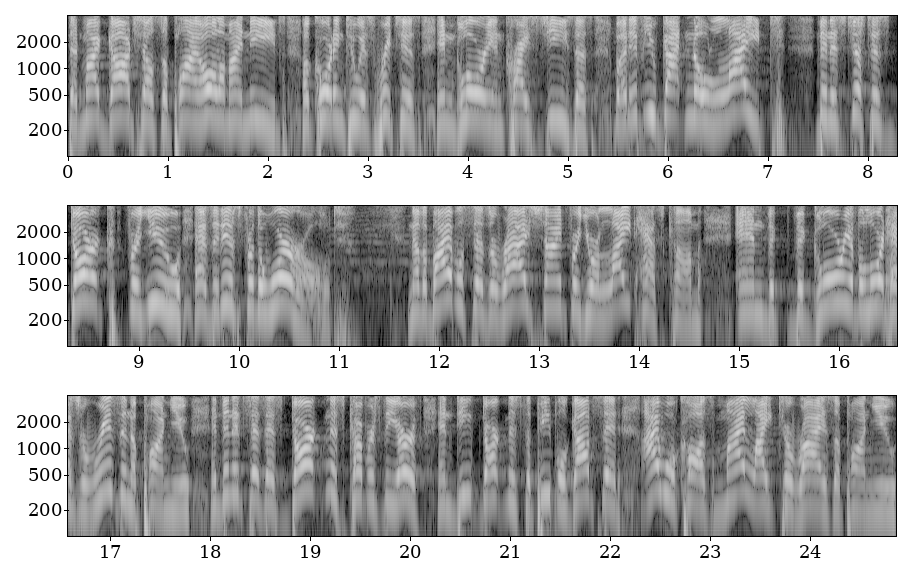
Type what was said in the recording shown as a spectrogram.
that my God shall supply all of my needs according to his riches in glory in Christ Jesus. But if you've got no light, then it's just as dark for you as it is for the world. Now the Bible says, arise, shine, for your light has come and the, the glory of the Lord has risen upon you. And then it says, as darkness covers the earth and deep darkness the people, God said, I will cause my light to rise upon you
